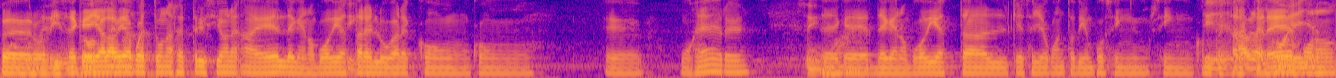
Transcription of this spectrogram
Pero dice que ella le había puesto unas restricciones a él de que no podía estar en lugares con, con eh, mujeres. De, que, de que no podía estar, qué sé yo, cuánto tiempo sin, sin contestar el teléfono.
